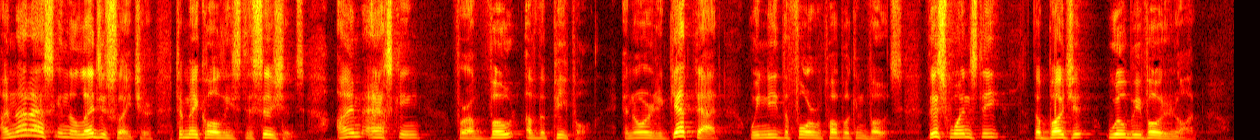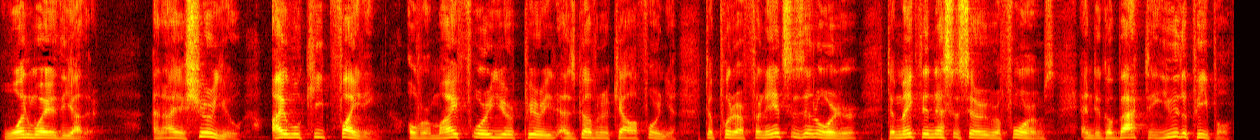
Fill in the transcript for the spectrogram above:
I'm not asking the legislature to make all these decisions. I'm asking for a vote of the people. In order to get that, we need the four Republican votes. This Wednesday, the budget will be voted on, one way or the other. And I assure you, I will keep fighting over my four year period as governor of California to put our finances in order, to make the necessary reforms, and to go back to you, the people,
